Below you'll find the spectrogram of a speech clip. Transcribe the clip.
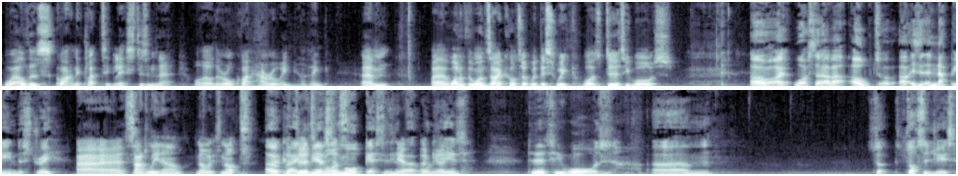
Well, there's quite an eclectic list, isn't there? Although they're all quite harrowing, I think. Um, uh, one of the ones I caught up with this week was Dirty Wars. All right, what's that about? Oh, uh, is it the nappy industry? Uh, sadly, no. No, it's not. Not Okay, let me have Wars. some more guesses Yeah, about what it okay. is. Dirty Wars. Um, sa- sausages.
